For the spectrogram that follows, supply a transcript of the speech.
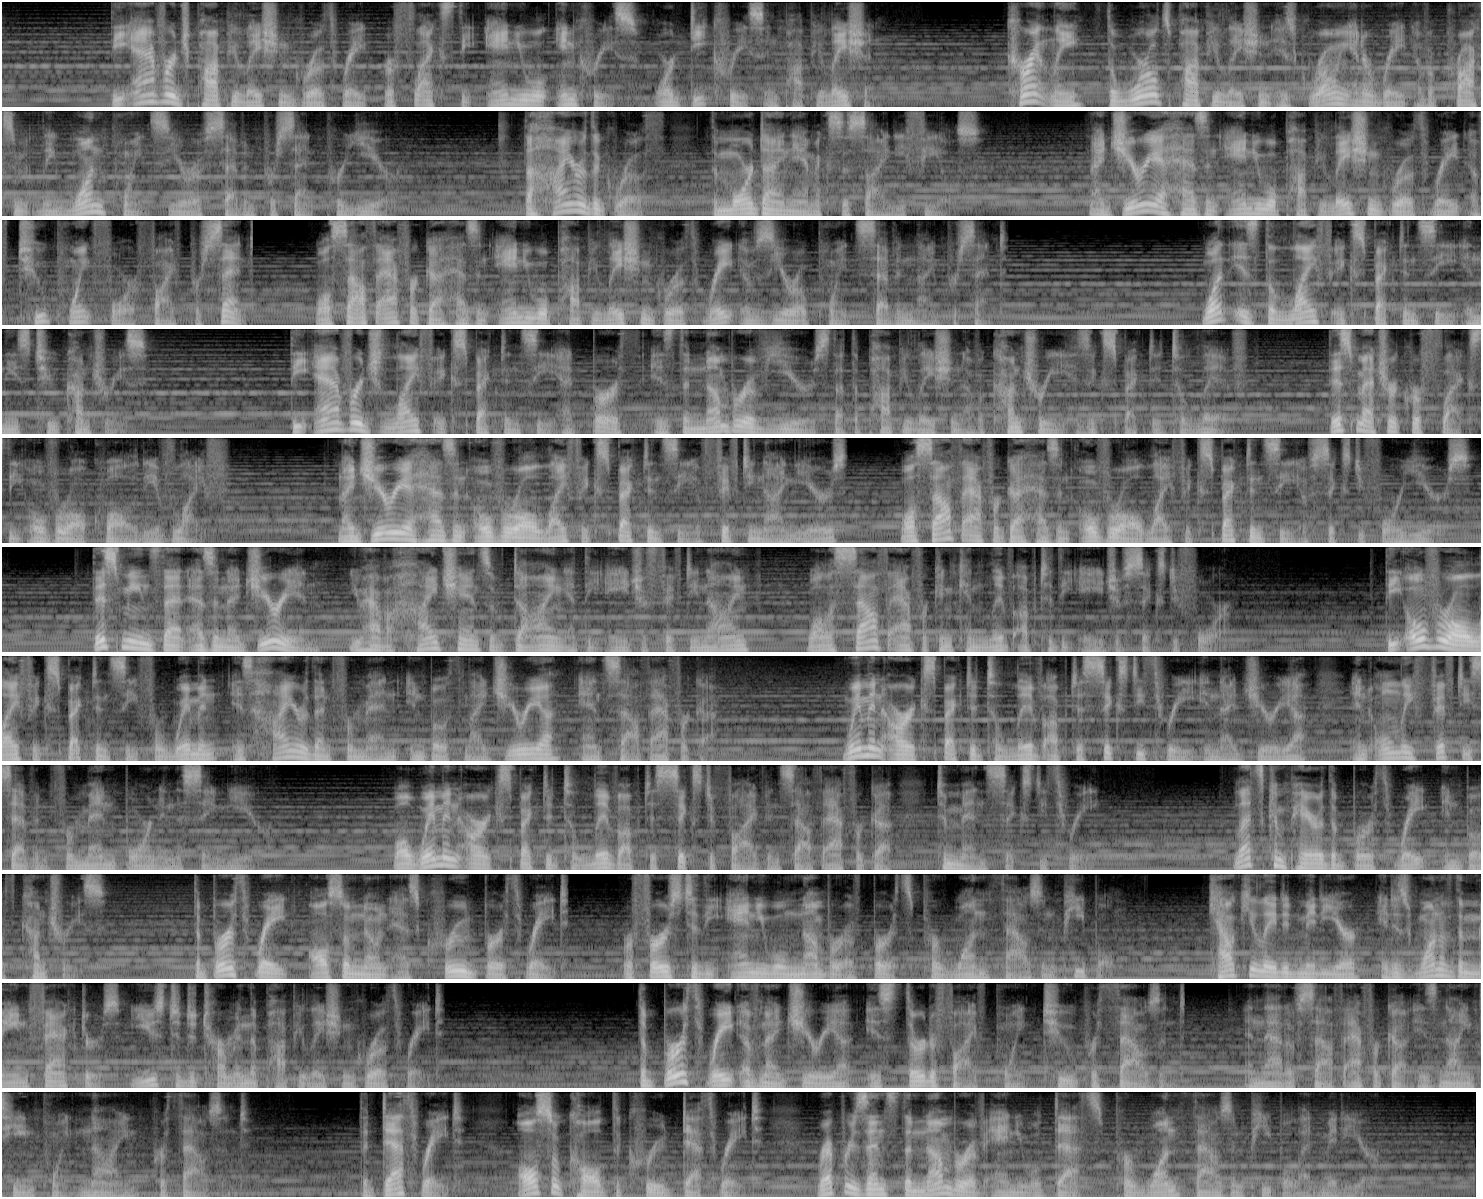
The average population growth rate reflects the annual increase or decrease in population. Currently, the world's population is growing at a rate of approximately 1.07% per year. The higher the growth, the more dynamic society feels. Nigeria has an annual population growth rate of 2.45%, while South Africa has an annual population growth rate of 0.79%. What is the life expectancy in these two countries? The average life expectancy at birth is the number of years that the population of a country is expected to live. This metric reflects the overall quality of life. Nigeria has an overall life expectancy of 59 years, while South Africa has an overall life expectancy of 64 years. This means that as a Nigerian, you have a high chance of dying at the age of 59, while a South African can live up to the age of 64. The overall life expectancy for women is higher than for men in both Nigeria and South Africa. Women are expected to live up to 63 in Nigeria and only 57 for men born in the same year while women are expected to live up to 65 in South Africa to men 63. Let's compare the birth rate in both countries. The birth rate, also known as crude birth rate, refers to the annual number of births per 1,000 people. Calculated mid-year, it is one of the main factors used to determine the population growth rate. The birth rate of Nigeria is 35.2 per thousand, and that of South Africa is 19.9 per thousand. The death rate, also called the crude death rate, represents the number of annual deaths per 1,000 people at mid-year.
